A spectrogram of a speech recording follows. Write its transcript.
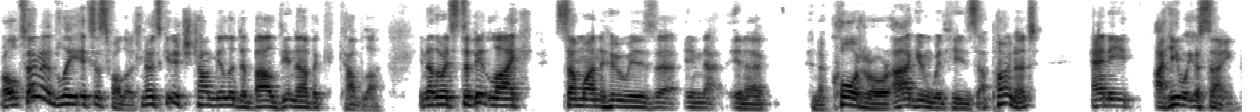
Or alternatively, it's as follows. No, Mila de Baldina Kabla. In other words, it's a bit like someone who is uh, in, in, a, in a court or arguing with his opponent, and he, I hear what you're saying.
